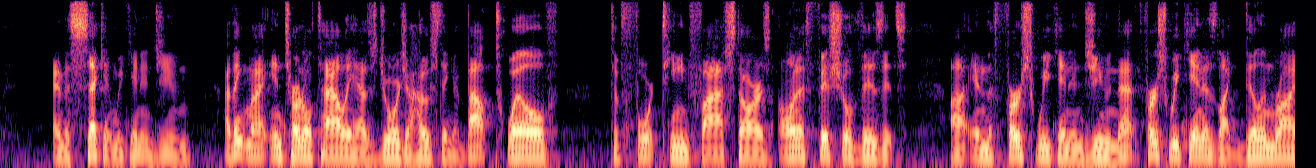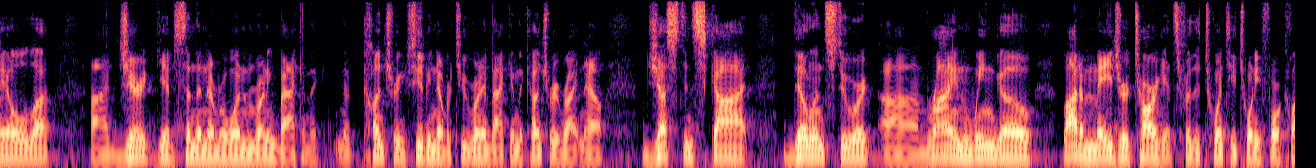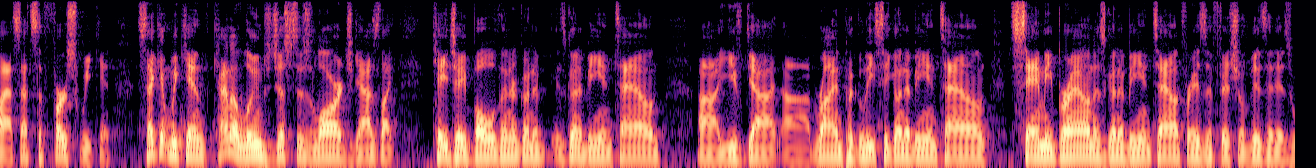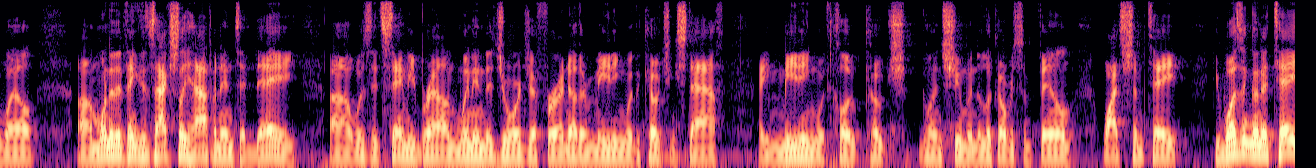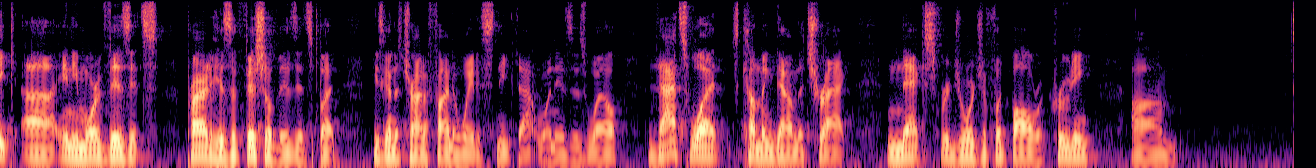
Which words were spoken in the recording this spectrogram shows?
and the second weekend in June, I think my internal tally has Georgia hosting about 12 to 14 five stars on official visits uh, in the first weekend in June. That first weekend is like Dylan Raiola, uh, Gibson, the number one running back in the, in the, country, excuse me, number two running back in the country right now, Justin Scott, Dylan Stewart, um, Ryan Wingo, a lot of major targets for the 2024 class. That's the first weekend. Second weekend kind of looms just as large. Guys like KJ Bolden are to is going to be in town. Uh, you've got uh, Ryan Puglisi going to be in town. Sammy Brown is going to be in town for his official visit as well. Um, one of the things that's actually happening today uh, was that Sammy Brown went into Georgia for another meeting with the coaching staff, a meeting with Coach Glenn Schumann to look over some film, watch some tape. He wasn't going to take uh, any more visits prior to his official visits, but he's going to try to find a way to sneak that one in as well. That's what's coming down the track next for Georgia football recruiting. Um,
